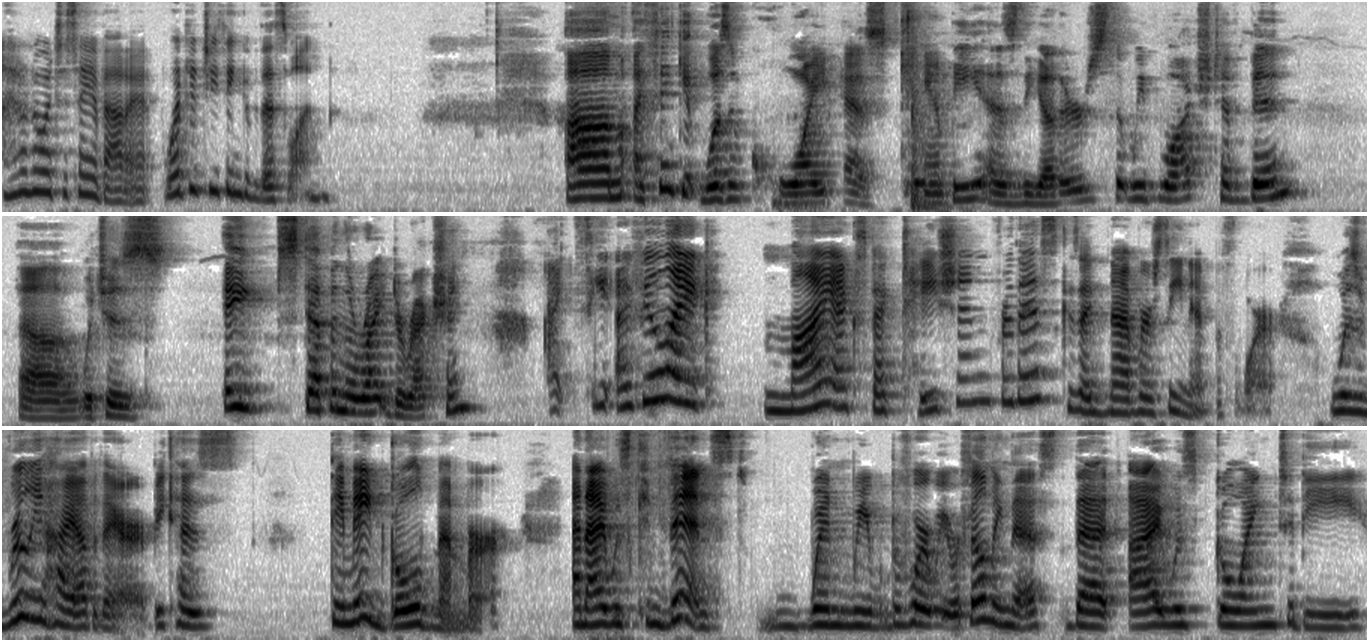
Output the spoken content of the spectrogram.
I don't know what to say about it. What did you think of this one? Um, I think it wasn't quite as campy as the others that we've watched have been, uh, which is a step in the right direction. I see. I feel like my expectation for this, because I'd never seen it before, was really high up there because they made Goldmember, and I was convinced when we before we were filming this that I was going to be,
